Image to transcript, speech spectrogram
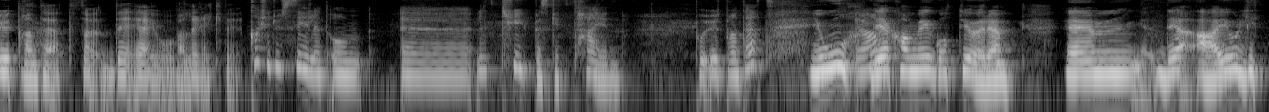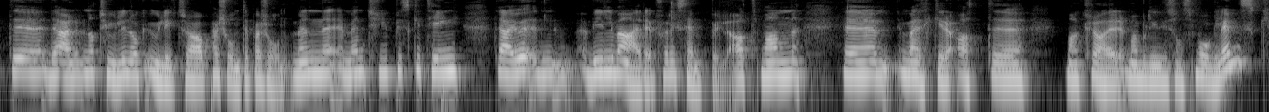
utbrenthet. Så det er jo veldig riktig. Kan ikke du si litt om eh, litt typiske tegn på utbrenthet? Jo, ja. det kan vi godt gjøre. Det er jo litt eh, Det er naturlig nok ulikt fra person til person. Men, men typiske ting det jo, vil være f.eks. at man eh, merker at eh, man, klarer, man blir litt sånn småglemsk.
